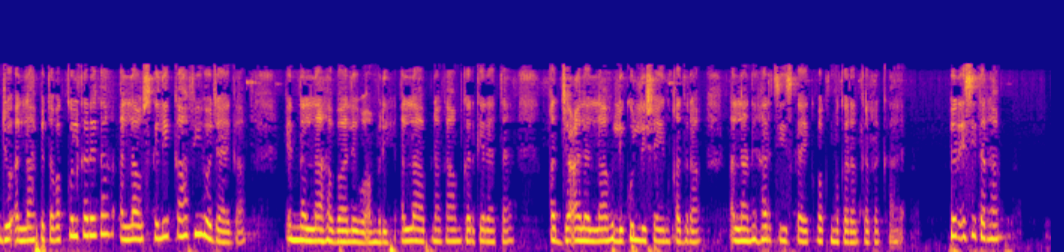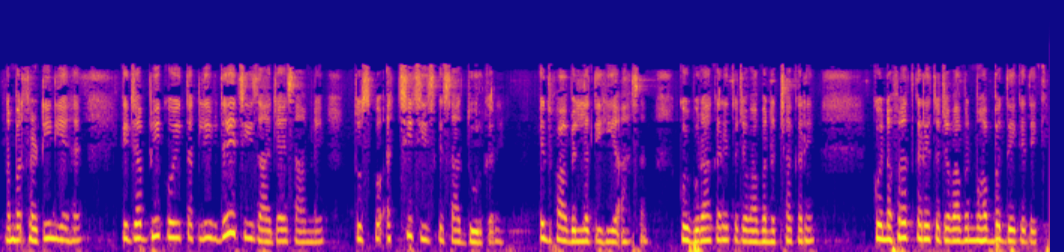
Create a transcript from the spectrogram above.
جو اللہ پہ توکل کرے گا، اللہ اس کے لیے کافی ہو جائے گا۔ ان اللہ بال و امری اللہ اپنا کام کر کے رہتا ہے۔ قد جعل اللہ لکل شعین قدرا۔ اللہ نے ہر چیز کا ایک وقت مقرر کر رکھا ہے۔ پھر اسی طرح نمبر تھرٹین یہ ہے کہ جب بھی کوئی تکلیف دہ چیز آ جائے سامنے، تو اس کو اچھی چیز کے ساتھ دور کرے ادفا بلتی ہی آسن کوئی برا کرے تو جواباً اچھا کرے کوئی نفرت کرے تو جواباً محبت دے کے دیکھے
